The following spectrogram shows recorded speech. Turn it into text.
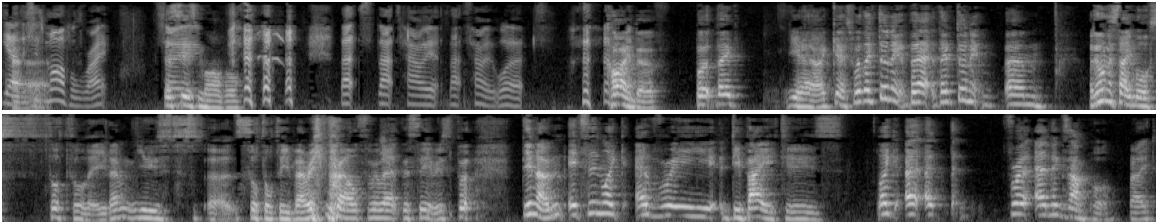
Yeah, this is Marvel, right? Uh, This is Marvel, That's that's how it that's how it works. kind of, but they've yeah, I guess. Well, they've done it, they've done it. Um, I don't want to say more subtly. They haven't used uh, subtlety very well throughout the series, but you know, it's in like every debate is like uh, uh, for an example, right?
